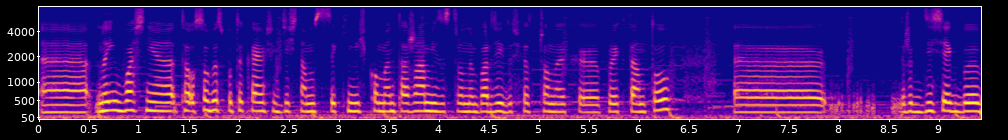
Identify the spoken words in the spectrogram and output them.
E, No i właśnie te osoby spotykają się gdzieś tam z jakimiś komentarzami ze strony bardziej doświadczonych projektantów, że gdzieś jakby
